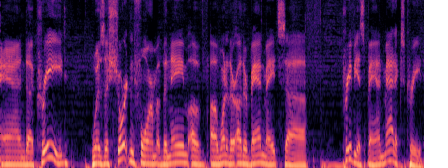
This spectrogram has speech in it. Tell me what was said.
and uh, Creed was a shortened form of the name of uh, one of their other bandmates' uh, previous band, Maddox Creed.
